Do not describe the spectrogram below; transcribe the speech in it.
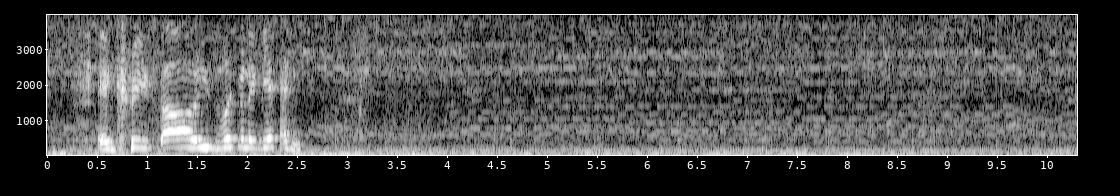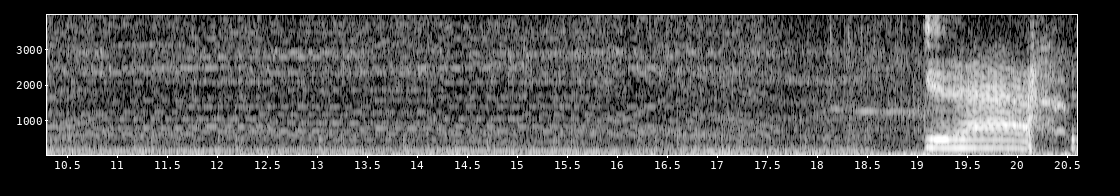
Increase. Oh, he's living again. Yeah!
